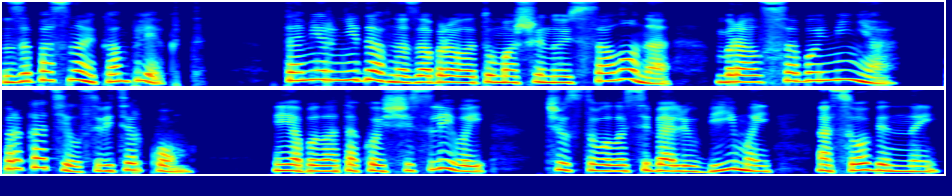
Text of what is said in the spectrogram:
Запасной комплект. Тамир недавно забрал эту машину из салона, брал с собой меня, прокатил с ветерком. Я была такой счастливой, чувствовала себя любимой, особенной.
